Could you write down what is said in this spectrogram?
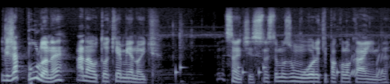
Ele já pula, né? Ah não, eu tô aqui à meia-noite. Interessante isso. Nós temos um ouro aqui pra colocar ainda.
